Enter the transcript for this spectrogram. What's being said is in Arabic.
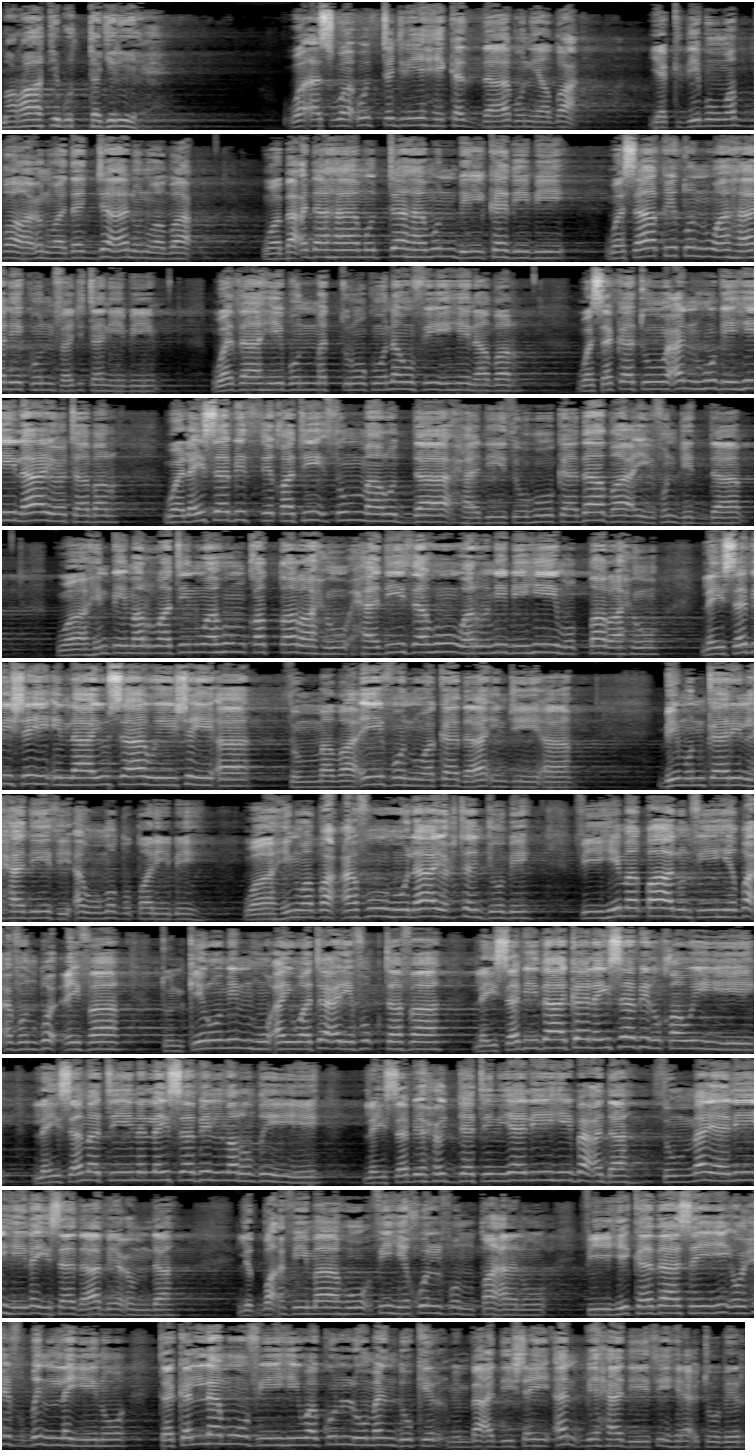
مراتب التجريح. وأسوأ التجريح كذاب يضع يكذب وضاع ودجال وضع وبعدها متهم بالكذب وساقط وهالك فاجتنبي وذاهب متروك نو فيه نظر وسكتوا عنه به لا يعتبر وليس بالثقة ثم ردا. حديثه كذا ضعيف جدا. واهن بمرة وهم قد طرحوا. حديثه وارم به مطرح. ليس بشيء لا يساوي شيئا. ثم ضعيف وكذا إن جيئا. بمنكر الحديث أو مضطربه. واهن وضعفوه لا يحتج به. فيه مقال فيه ضعف ضعفا. تنكر منه أي وتعرف اقتفى. ليس بذاك ليس بالقوي. ليس متينا ليس بالمرضي. ليس بحجة يليه بعده ثم يليه ليس ذا بعمده. للضعف ما هو فيه خلف طعن. فيه كذا سيء حفظ لين. تكلموا فيه وكل من ذكر من بعد شيئا بحديثه اعتبر.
